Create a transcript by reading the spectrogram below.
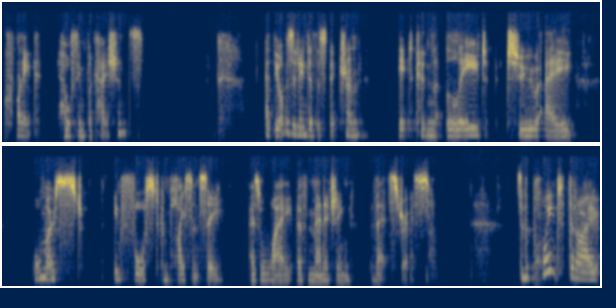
chronic health implications. At the opposite end of the spectrum, it can lead to a almost enforced complacency as a way of managing that stress. So the point that I,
